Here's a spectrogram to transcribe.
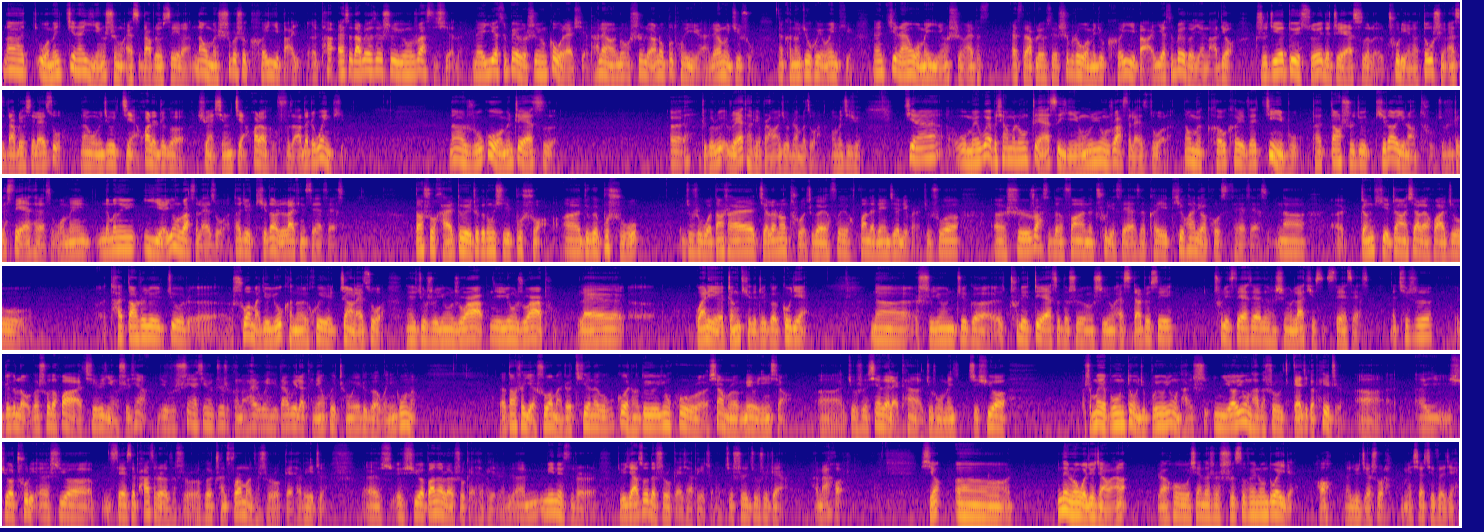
那我们既然已经使用 SWC 了，那我们是不是可以把呃，它 SWC 是用 Rust 写的，那 ESBuild 是用 Go 来写，它两种是两种不同的语言，两种技术，那可能就会有问题。那既然我们已经使用 S SWC，是不是我们就可以把 ESBuild 也拿掉，直接对所有的 JS 的处理呢都使用 SWC 来做？那我们就简化了这个选型，简化了复杂的这个问题。那如果我们 JS 呃，这个 React 里边好像就这么做。我们继续，既然我们 Web 项目中 JS 已经用 Rust 来做了，那我们可不可以再进一步？他当时就提到一张图，就是这个 CSS，我们能不能也用 Rust 来做？他就提到了 Lighting CSS。当时还对这个东西不爽，呃，这个不熟，就是我当时还截了张图，这个会放在链接里边，就说，呃，是 Rust 的方案的处理 CSS 可以替换掉 Post CSS。那呃，整体这样下来的话就。他当时就就呃说嘛，就有可能会这样来做，那就是用 Rollup，你用 Rollup 来呃管理整体的这个构建。那使用这个处理 JS 的时候使用 SWC，处理 CSS 的时候使用 Lattice CSS。那其实这个老哥说的话其实已经实现，就是实验性的知识可能还有问题，但未来肯定会成为这个稳定功能。那当时也说嘛，这 T 的那个过程对于用户项目没有影响，呃，就是现在来看，就是我们只需要。什么也不用动，就不用用它。是你要用它的时候，改几个配置啊，呃，需要处理呃需要 CSS parser 的时候和 transformer 的时候改一下配置，呃需需要 bundle 的时候改一下配置，呃 minister 就压缩的时候改一下配置，就是就是这样，还蛮好的。行，嗯，内容我就讲完了，然后现在是十四分钟多一点，好，那就结束了，我们下期再见。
